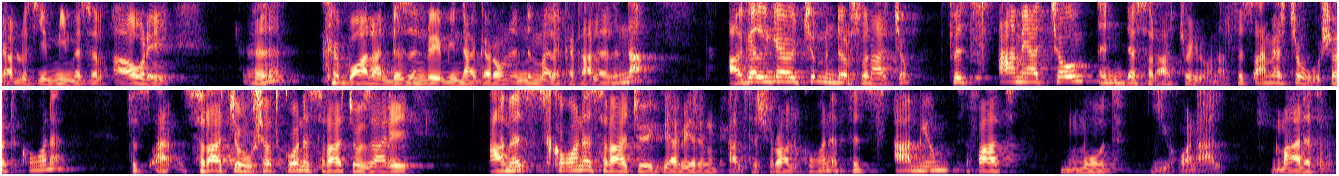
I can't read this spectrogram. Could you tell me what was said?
ያሉት የሚመስል አውሬ በኋላ እንደ ዘንዶ የሚናገረውን እንመለከታለን። እና አገልጋዮችም እንደርሱ ናቸው። ፍጻሜያቸውም እንደ ስራቸው ይሆናል። ፍጻሜያቸው ውሸት ከሆነ ስራቸው ውሸት ከሆነ ስራቸው ዛሬ አመፅ ከሆነ ስራቸው የእግዚአብሔርን ቃል ተሽሯል ከሆነ ፍጻሜውም ጥፋት ሞት ይሆናል ማለት ነው።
